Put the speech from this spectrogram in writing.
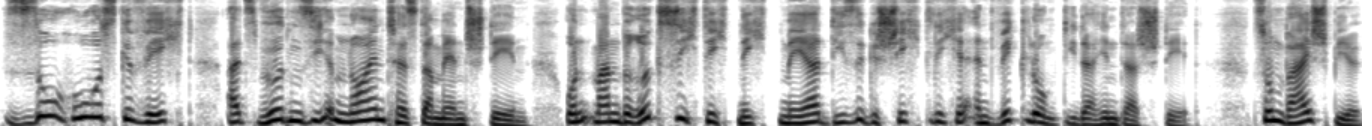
so hohes Gewicht, als würden sie im Neuen Testament stehen, und man berücksichtigt nicht mehr diese geschichtliche Entwicklung, die dahinter steht. Zum Beispiel,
